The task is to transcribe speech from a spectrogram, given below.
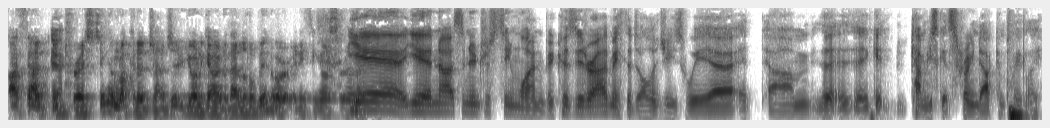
I found yeah. interesting. I'm not going to judge it. You want to go into that a little bit or anything else around yeah, that? Yeah, no, it's an interesting one because there are methodologies where it, um, the, get, companies get screened out completely.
